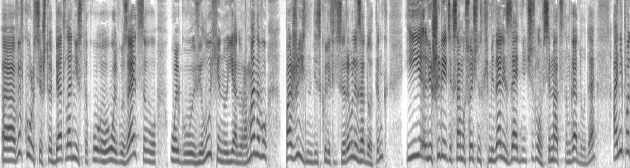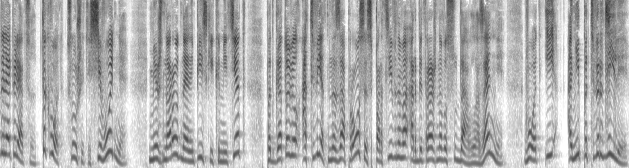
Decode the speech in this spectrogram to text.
А, вы в курсе, что биатлонисток Ольгу Зайцеву, Ольгу Вилухину, Яну Романову пожизненно дисквалифицировали за допинг и лишили этих самых сочинских медалей задним числом в 2017 году, да, они подали апелляцию. Так вот, слушайте, сегодня Международный Олимпийский комитет подготовил ответ на запросы спортивного арбитражного суда в Лозанне, вот, и они подтвердили,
